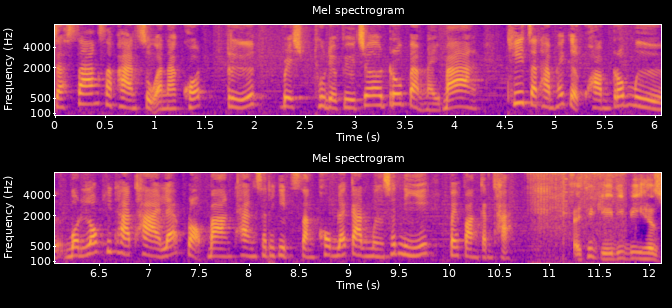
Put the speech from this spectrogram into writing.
จะสร้างสะพานสู่อนาคต หรือ Bridge to the Future รูปแบบไหนบ้าง ที่จะทำให้เกิดความร่วมมือบนโลกที่ท้าทาย และเปราะบางทางเศรษฐกิจสังคมและการเมืองเช่นนี้ไปฟังกันค่ะ I think ADB has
